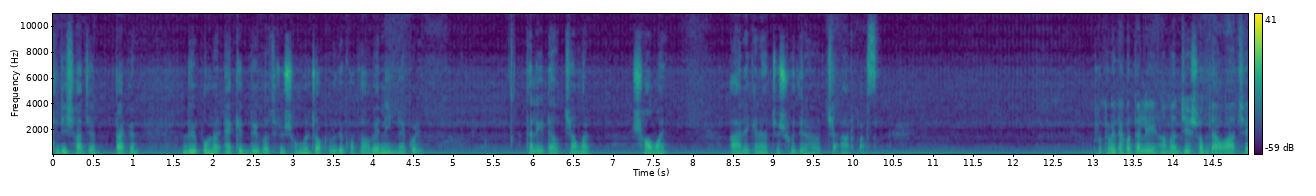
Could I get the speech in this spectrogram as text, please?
তিরিশ হাজার টাকা। দুই পণ্য একের দুই বছরের সমূল চক্রবৃদ্ধি কত হবে নির্ণয় করি। তাহলে এটা হচ্ছে আমার সময়, আর এখানে হচ্ছে সুদের হার হচ্ছে আট পার্সেন্ট প্রথমে দেখো তাহলে আমার যেসব দেওয়া আছে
